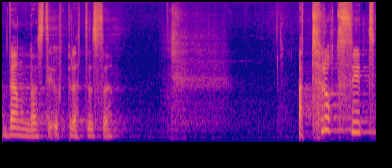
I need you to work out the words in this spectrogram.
vändas till upprättelse. Att trotsigt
